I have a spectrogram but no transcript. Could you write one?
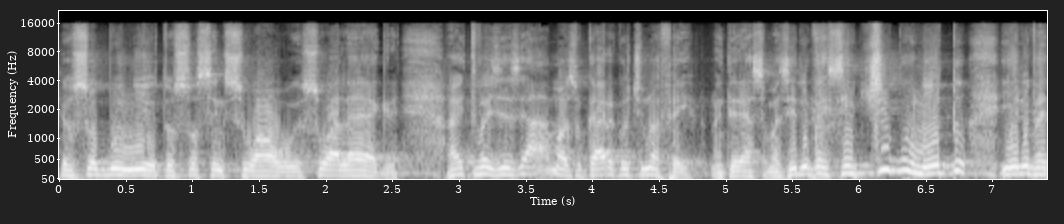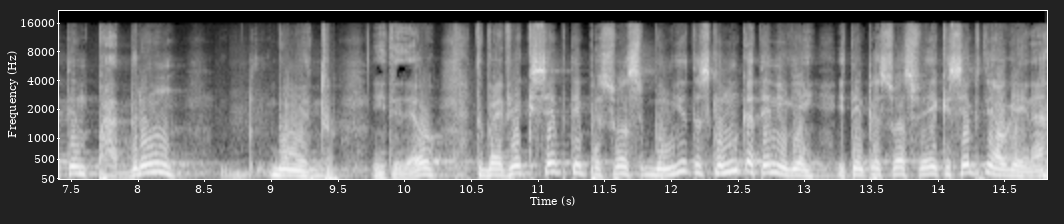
eu sou bonito, eu sou sensual, eu sou alegre. Aí tu vai dizer, ah, mas o cara continua feio, não interessa, mas ele vai sentir bonito e ele vai ter um padrão bonito, entendeu? Tu vai ver que sempre tem pessoas bonitas que nunca tem ninguém e tem pessoas feias que sempre tem alguém, né?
